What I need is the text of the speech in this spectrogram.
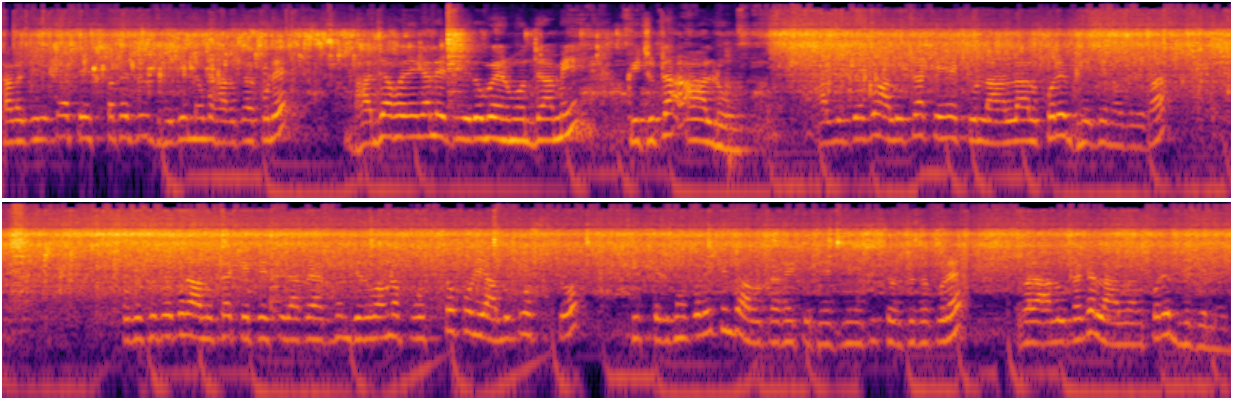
কালো জিরেটা তেজপাতা একটু ভেজে নেব হালকা করে। ভাজা হয়ে গেলে দিয়ে দেবো এর মধ্যে আমি কিছুটা আলু। আলু দেবো, আলুটাকে একটু লাল লাল করে ভেজে নেব এবার। ছোটো ছোটো করে আলুটা কেটেছি রাখো একদম যেরকম আমরা পোস্ত করি, আলু পোস্ত, ঠিক সেরকম করে কিন্তু আলুটাকে কেটে নিয়েছি ছোটো ছোটো করে। এবার আলুটাকে লাল লাল করে ভেজে নেব।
